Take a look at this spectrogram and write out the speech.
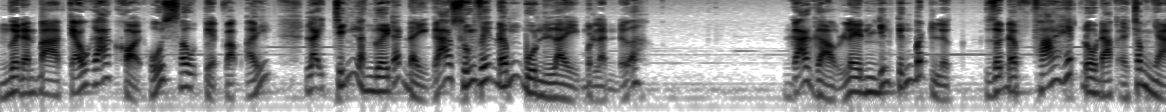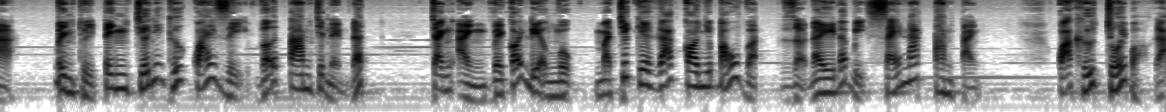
Người đàn bà kéo gã khỏi hố sâu tuyệt vọng ấy, lại chính là người đã đẩy gã xuống dưới đống bùn lầy một lần nữa. Gã gào lên những tiếng bất lực, rồi đập phá hết đồ đạc ở trong nhà. Bình thủy tinh chứa những thứ quái dị vỡ tan trên nền đất. Tranh ảnh về cõi địa ngục mà trước kia gã coi như báu vật, giờ đây đã bị xé nát tan tành. Quá khứ chối bỏ gã,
